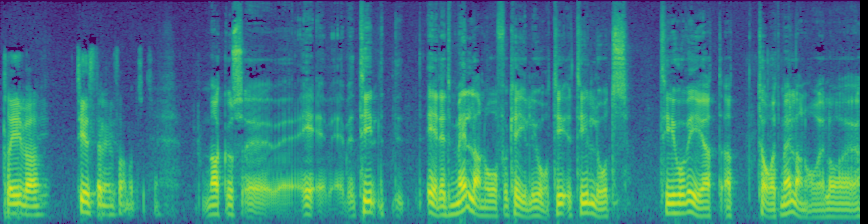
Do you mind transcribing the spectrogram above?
driva tillställningen framåt. Så att säga. Marcus, eh, eh, till, är det ett mellanår för Kiel i år? Tillåts THV att, att ta ett mellanår eller?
